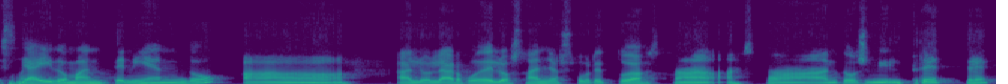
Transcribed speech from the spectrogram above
se ha ido manteniendo a, a, lo largo de los años, sobre todo hasta, hasta el 2013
